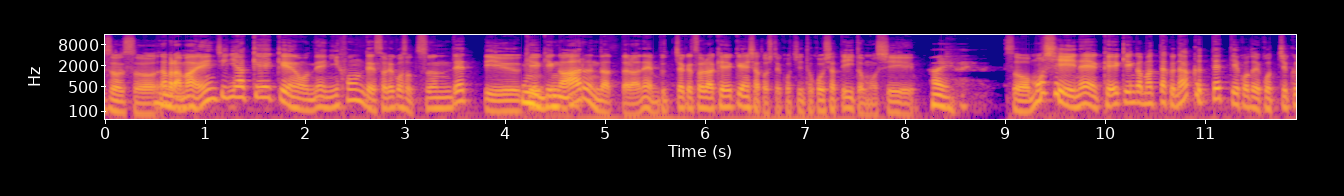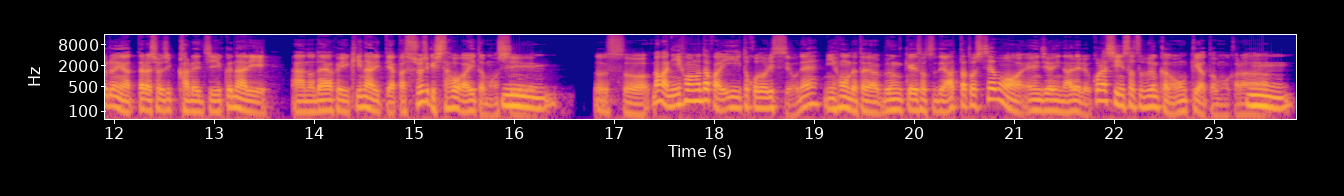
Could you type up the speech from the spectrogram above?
そうそう。だからまあエンジニア経験をね、日本でそれこそ積んでっていう経験があるんだったらね、ぶっちゃけそれは経験者としてこっちに渡航しちゃっていいと思うし、はいはい。そう、もしね、経験が全くなくってっていうことでこっち来るんやったら正直カレッジ行くなり、あの大学行きなりってやっぱ正直した方がいいと思うし、うん。そうそう。なんか日本のだからいいとこ取りっすよね。日本で例えば文系卒であったとしてもエンジニアになれる。これは新卒文化の恩恵やと思うから。うん。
